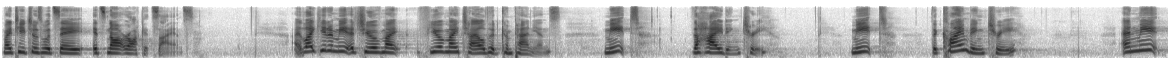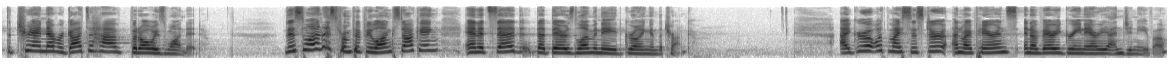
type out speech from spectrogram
my teachers would say, it's not rocket science. I'd like you to meet a few of my, few of my childhood companions. Meet the hiding tree. Meet the climbing tree. And meet the tree I never got to have but always wanted. This one is from Pippi Longstocking, and it said that there's lemonade growing in the trunk. I grew up with my sister and my parents in a very green area in Geneva.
